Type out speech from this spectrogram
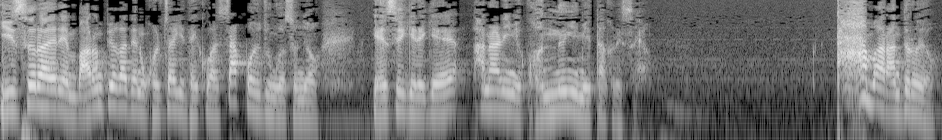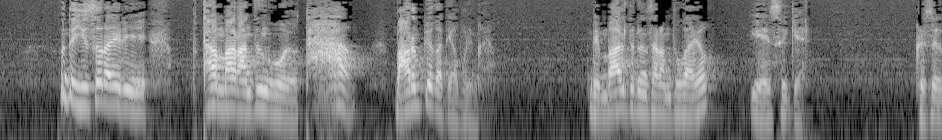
이스라엘의 마른 뼈가 되는 골짜기 대구가 싹 보여준 것은요. 예세결에게 하나님이 권능이 있다 그랬어요. 다 말 안 들어요. 근데 이스라엘이 다 말 안 듣는 거 뭐예요? 다 마른 뼈가 되어버린 거예요. 근데 말 들은 사람 누가요? 예스겔. 그래서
